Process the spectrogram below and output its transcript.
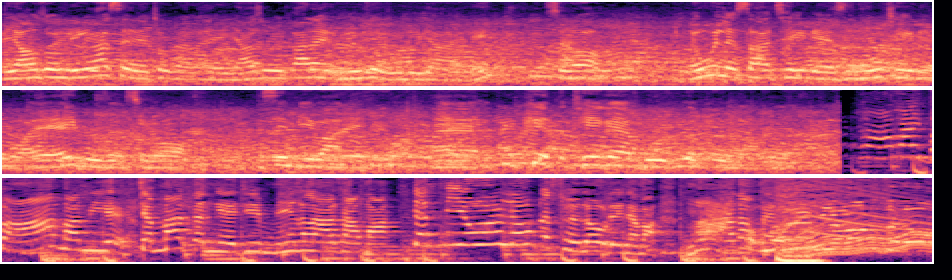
အယောင်ဆုံး၄50နဲ့ချုပ်ထားလိုက်ရင်ရာဆိုရင်ကားတဲ့အမျိုးစုံဝင်လို့ရတယ်လေဆိုတော့လုံးဝလက်စားချိန်တယ်စလုံးချိန်တယ်ပေါ့အဲအဲ့ဒီပုံစံဆိုတော့ အဆင်ပြေပါတယ်အဲအခုခေတ်တစ်ထေးကပို့ပြီးတော့ပုံတာပေါ့ထားလိုက်ပါမမီရဲ့ကျမတငယ်ချင်းမင်္ဂလာဆောင်မှာတစ်မျိုးလုံးတစ်ဆွေလုံးလေးညမှာငါတော့ပဲဘယ်မျိုးလုံးဆိုတော့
